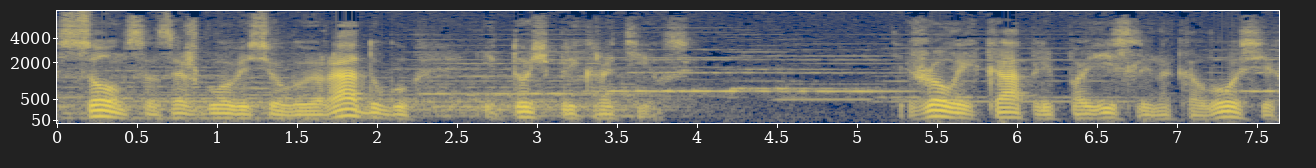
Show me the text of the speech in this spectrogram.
солнце зажгло веселую радугу, и дождь прекратился. Тяжелые капли повисли на колосьях,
